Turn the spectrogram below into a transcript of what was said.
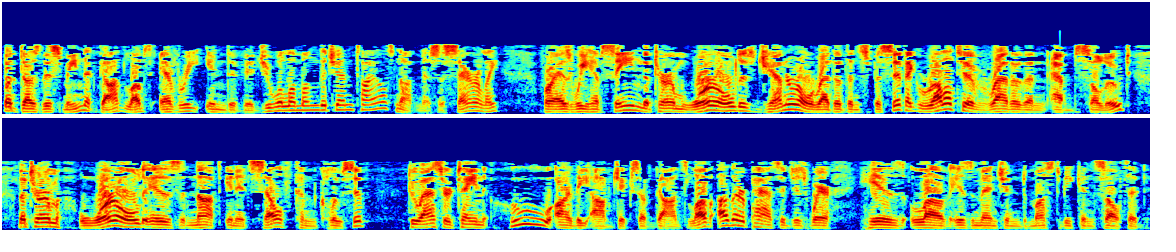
But does this mean that God loves every individual among the Gentiles? Not necessarily. For as we have seen, the term world is general rather than specific, relative rather than absolute. The term world is not in itself conclusive. To ascertain who are the objects of God's love, other passages where His love is mentioned must be consulted.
